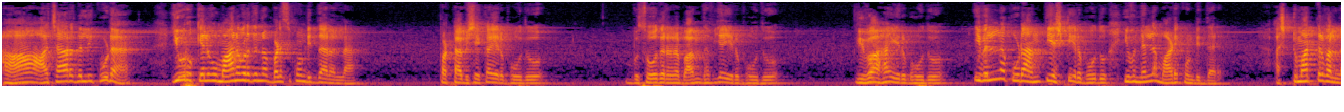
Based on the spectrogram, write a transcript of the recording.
ಆ ಆಚಾರದಲ್ಲಿ ಕೂಡ ಇವರು ಕೆಲವು ಮಾನವರದನ್ನು ಬಳಸಿಕೊಂಡಿದ್ದಾರಲ್ಲ. ಪಟ್ಟಾಭಿಷೇಕ ಇರಬಹುದು ಸೋದರರ ಬಾಂಧವ್ಯ ಇರಬಹುದು, ವಿವಾಹ ಇರಬಹುದು, ಇವೆಲ್ಲ ಕೂಡ ಅಂತ್ಯಷ್ಟೇ ಇರಬಹುದು, ಇವನ್ನೆಲ್ಲ ಮಾಡಿಕೊಂಡಿದ್ದಾರೆ. ಅಷ್ಟು ಮಾತ್ರವಲ್ಲ,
